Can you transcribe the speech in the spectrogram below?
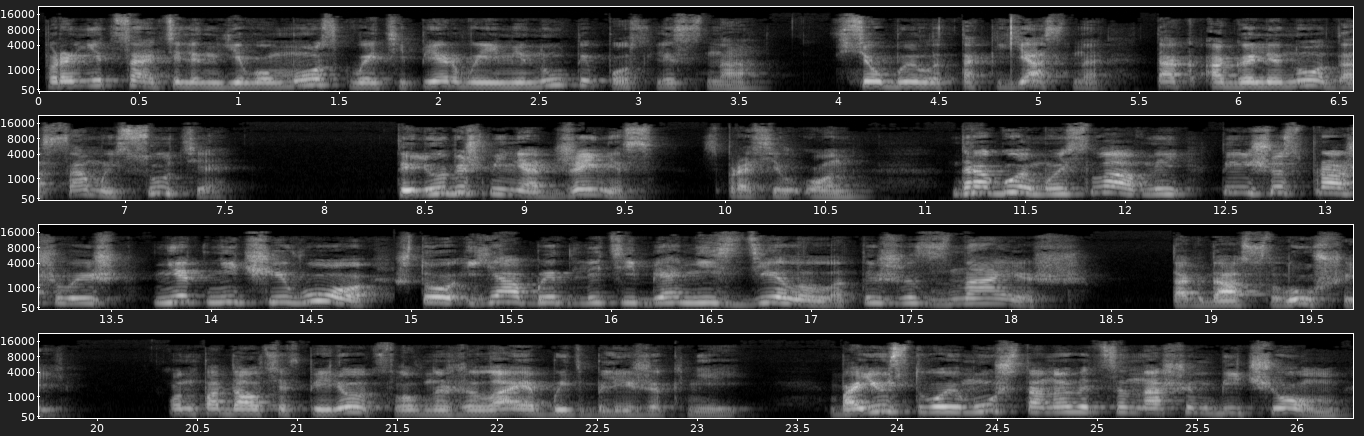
проницателен его мозг в эти первые минуты после сна. Все было так ясно, так оголено до самой сути. «Ты любишь меня, Дженнис?» – спросил он. Дорогой мой славный, ты еще спрашиваешь, нет ничего, что я бы для тебя не сделала, ты же знаешь. Тогда слушай. Он подался вперед, словно желая быть ближе к ней. Боюсь, твой муж становится нашим бичом.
